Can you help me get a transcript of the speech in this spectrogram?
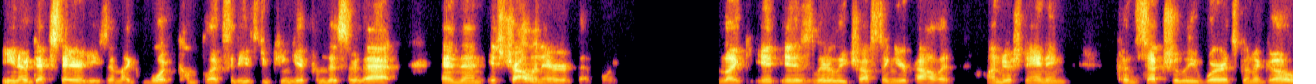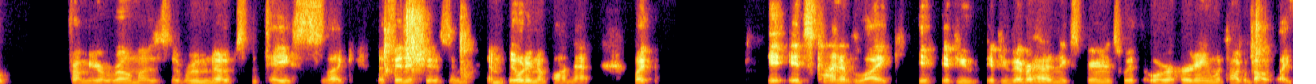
you know, dexterities and like what complexities you can get from this or that. And then it's trial and error at that point. Like it, it is literally trusting your palate, understanding conceptually where it's going to go from your aromas, the room notes, the tastes, like the finishes, and and building upon that. But it, it's kind of like if, if you if you've ever had an experience with or heard anyone talk about like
